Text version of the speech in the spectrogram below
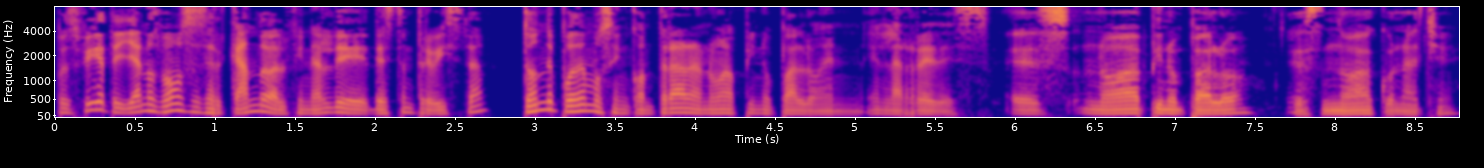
Pues fíjate, ya nos vamos acercando al final de, de esta entrevista. ¿Dónde podemos encontrar a Noah Pino Palo en, en las redes? Es Noah Pino Palo, es Noah con H,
